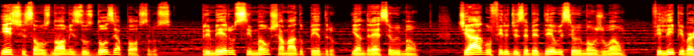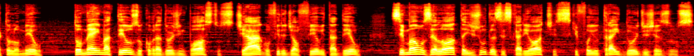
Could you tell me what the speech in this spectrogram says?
Estes são os nomes dos doze apóstolos. Primeiro, Simão, chamado Pedro, e André, seu irmão. Tiago, filho de Zebedeu, e seu irmão João, Filipe e Bartolomeu, Tomé e Mateus, o cobrador de impostos, Tiago, filho de Alfeu e Tadeu, Simão Zelota e Judas Iscariotes, que foi o traidor de Jesus.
